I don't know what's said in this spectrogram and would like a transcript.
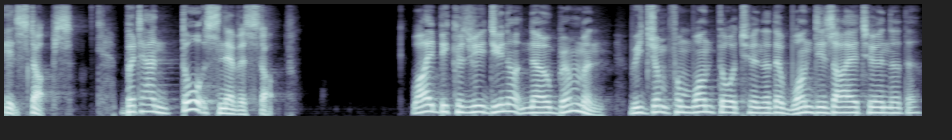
it stops. But our thoughts never stop. Why? Because we do not know Brahman. We jump from one thought to another, one desire to another,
